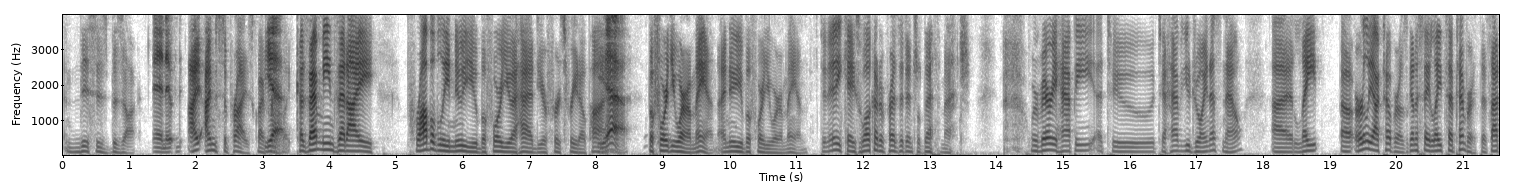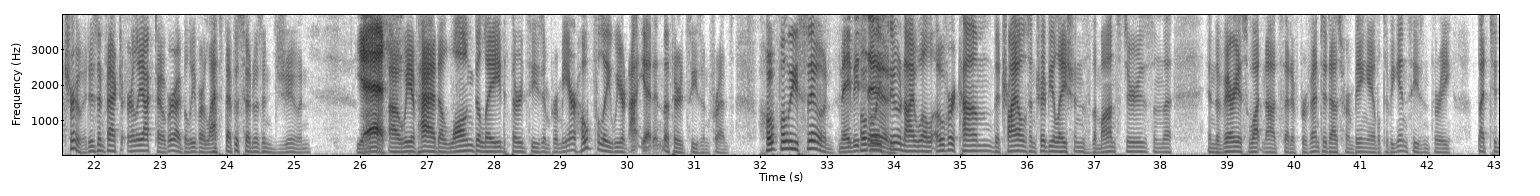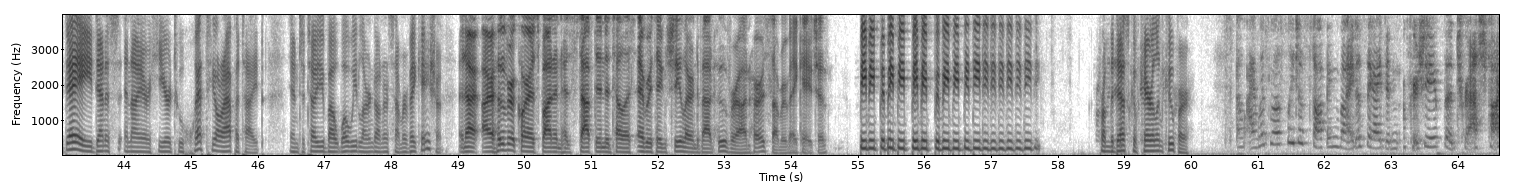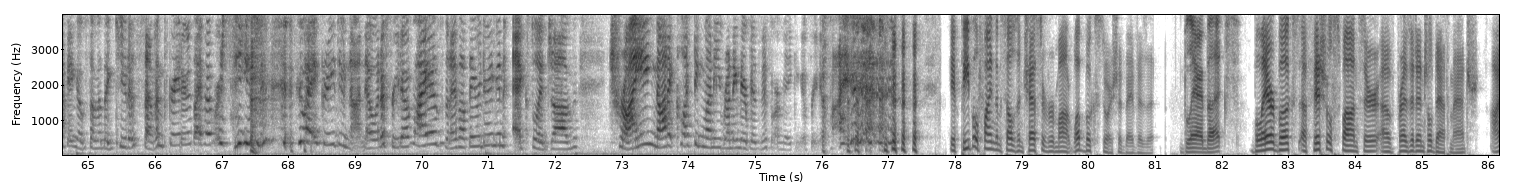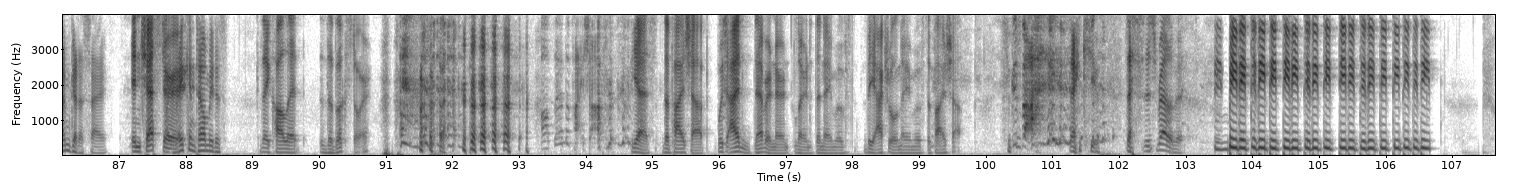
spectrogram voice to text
this is bizarre. And it I, I'm surprised, quite Yeah. frankly, because that means that I probably knew you before you had your first Frito pie. yeah. Before you were a man. I knew you before you were a man. In any case, welcome to Presidential Deathmatch. We're very happy uh, to to have you join us now. Uh, late, uh, early October. I was going to say late September. That's not true. It is in fact early October. I believe our last episode was in June. Yes. Uh, we have had a long delayed third season premiere. Hopefully, we are not yet in the third season, friends. Hopefully soon. Maybe Hopefully soon. soon I will overcome the trials and tribulations, the monsters, and the and the various whatnots that have prevented us from being able to begin season three. But today, Dennis and I are here to whet your appetite and to tell you about what we learned on our summer vacation. and our, our Hoover correspondent has stopped in to tell us everything she learned about Hoover on her summer vacation. Beep beep beep beep beep beep beep beep beep beep beep dee. from the desk of Carolyn Cooper. Oh, I was mostly just stopping by to say I didn't appreciate the trash talking of some of the cutest seventh graders I've ever seen, who I agree do not know what a Frito pie is, but I thought they were doing an excellent job trying, not at collecting money, running their business, or making a Frito pie. If people find themselves in Chester, Vermont, what bookstore should they visit? Blair Books. Blair Books, official sponsor of Presidential Deathmatch. I'm gonna say In Chester, they can tell me to. s- they call it the bookstore. also, the pie shop. Yes, the pie shop, which I'd never learned learned the name of the actual name of the pie shop. Goodbye. Thank you. That's it's relevant.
